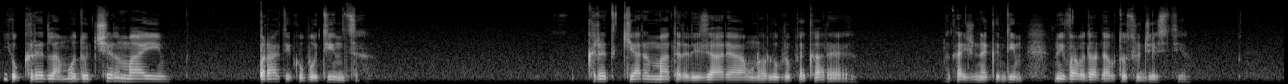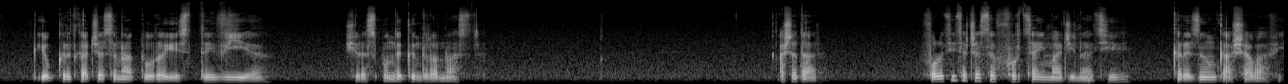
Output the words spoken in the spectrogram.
Eu cred la modul cel mai practic cu putință. Cred chiar în materializarea unor lucruri pe care, pe care ne gândim. Nu e vorba doar de autosugestie. Eu cred că această natură este vie și răspunde gândurilor noastre. Așadar, folosiți această forță a imaginației, crezând că așa va fi.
